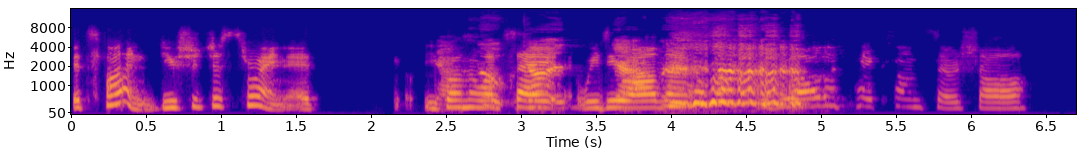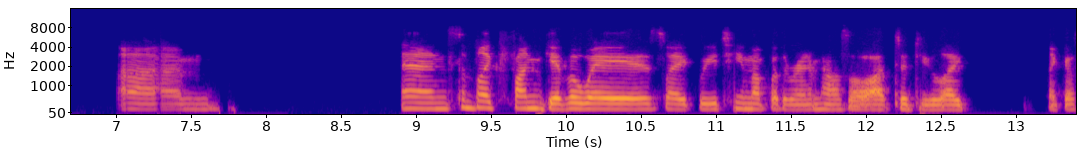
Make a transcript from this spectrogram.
it's fun. You should just join. It you go on the Oh, website. We do Yeah. all the we do all the pics on social. Um, and some like fun giveaways. Like we team up with Random House a lot to do like like a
